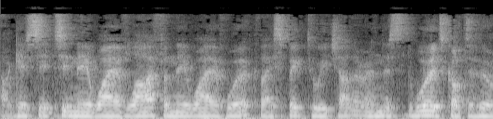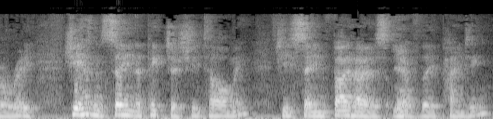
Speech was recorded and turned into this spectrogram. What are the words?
I guess it's in their way of life and their way of work. They speak to each other, and this the words got to her already. She hasn't seen the picture. She told me she's seen photos Yep. of the painting,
